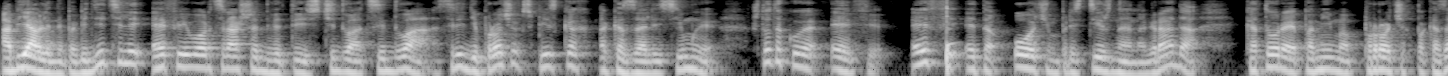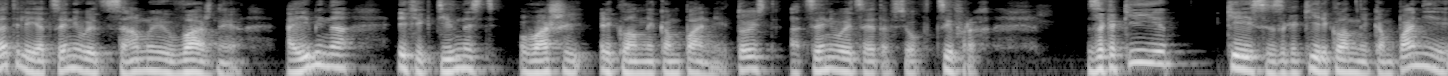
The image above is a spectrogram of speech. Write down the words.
Объявлены победители Effie Awards Russia 2022. Среди прочих в списках оказались и мы. Что такое Effie? Effie это очень престижная награда, которая помимо прочих показателей оценивает самые важные, а именно эффективность вашей рекламной кампании. То есть оценивается это все в цифрах. За какие кейсы, за какие рекламные кампании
